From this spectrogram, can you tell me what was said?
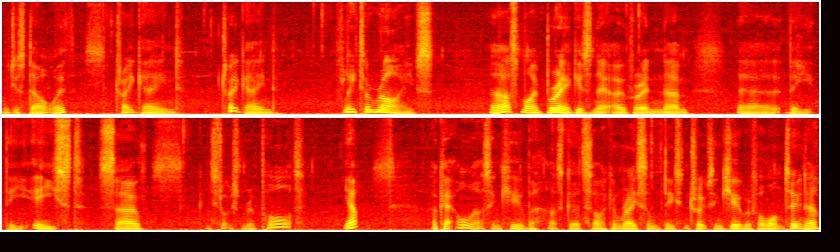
We just dealt with. Trait gained. Trait gained. Fleet arrives. Now that's my brig, isn't it, over in um, uh, the the east. So construction report. Yep. Okay, oh that's in Cuba, that's good, so I can raise some decent troops in Cuba if I want to now,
